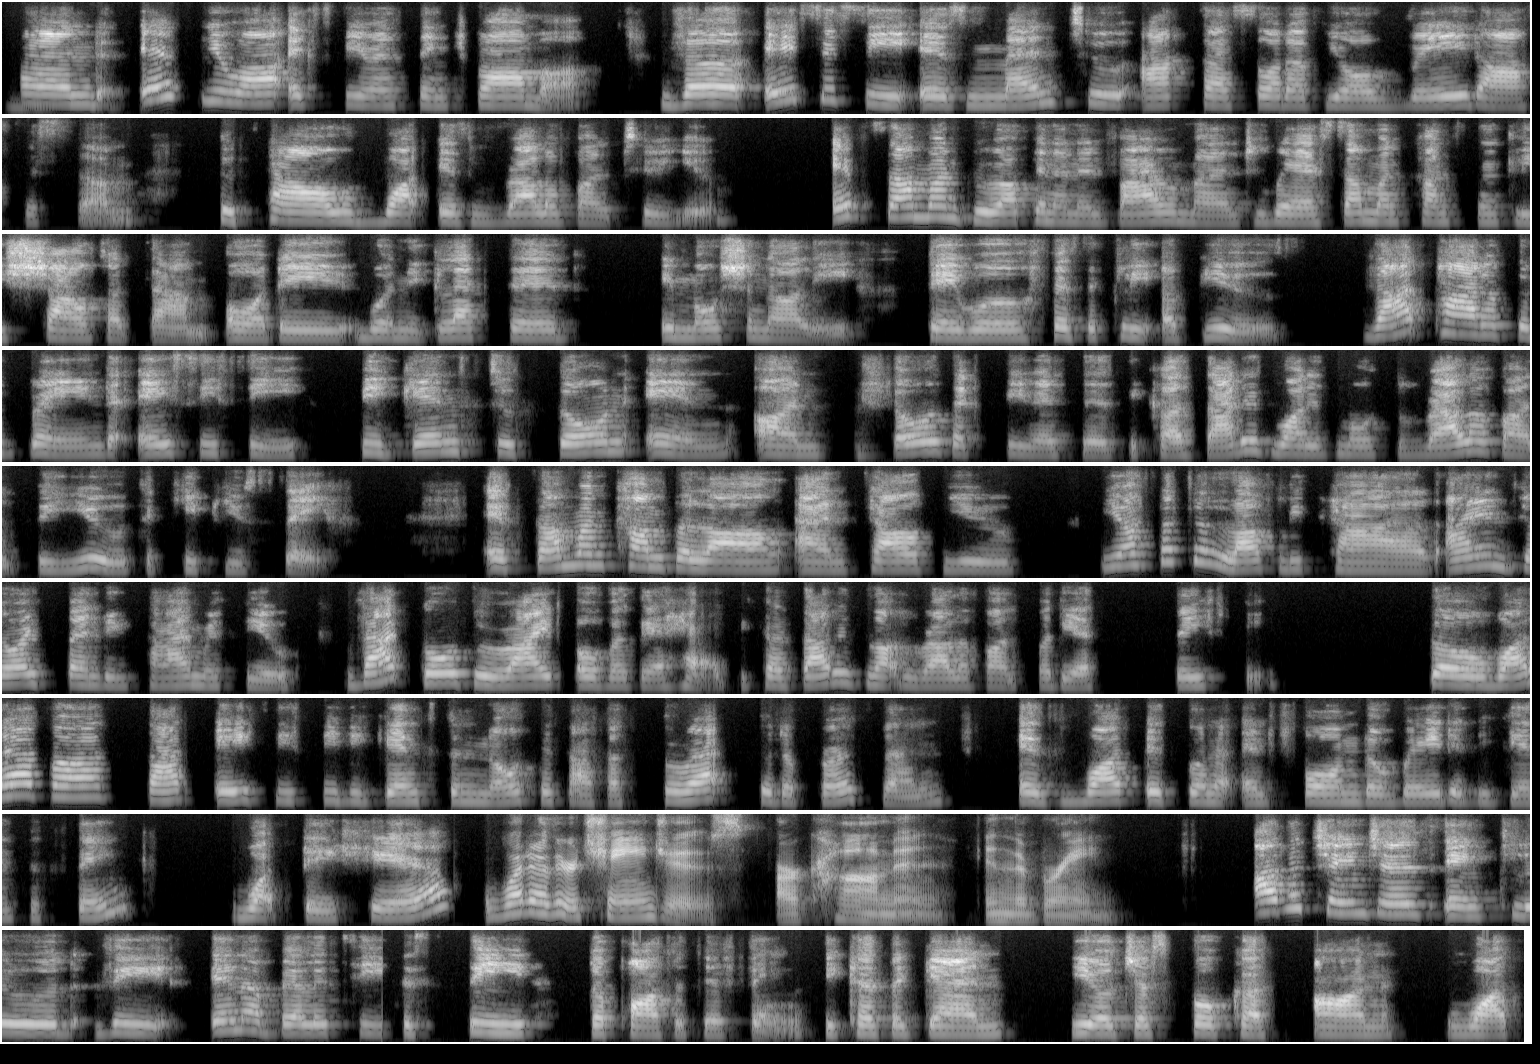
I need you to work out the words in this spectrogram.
Mm-hmm. And if you are experiencing trauma, the ACC is meant to act as sort of your radar system to tell what is relevant to you if someone grew up in an environment where someone constantly shouted at them or they were neglected emotionally, they were physically abused, that part of the brain, the ACC, begins to zone in on those experiences because that is what is most relevant to you to keep you safe. If someone comes along and tells you, You're such a lovely child, I enjoy spending time with you, that goes right over their head because that is not relevant for their safety. So whatever that ACC begins to notice as a threat to the person is what is going to inform the way they begin to think, what they hear. What other changes are common in the brain? Other changes include the inability to see the positive things because again, you're just focused on what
